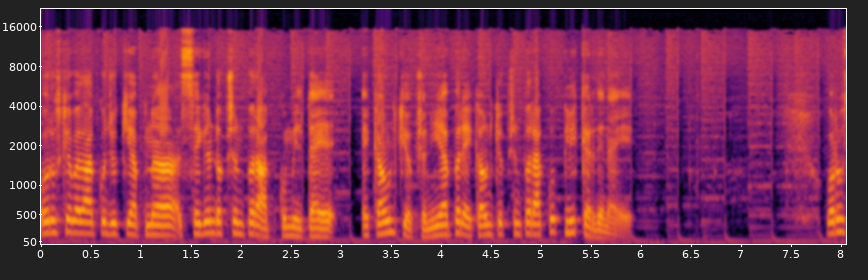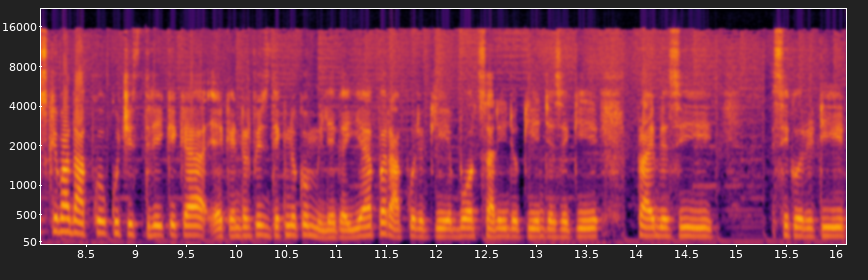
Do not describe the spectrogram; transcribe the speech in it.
और उसके बाद आपको जो कि अपना सेकंड ऑप्शन पर आपको मिलता है। अकाउंट के ऑप्शन यहाँ पर अकाउंट के ऑप्शन पर आपको क्लिक कर देना है। और उसके बाद आपको कुछ इस तरीके का एक इंटरफेस देखने को मिलेगा। यहाँ पर आपको जो कि बहुत सारी जो कि जैसे कि privacy security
